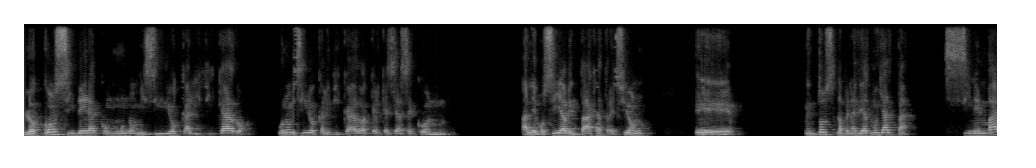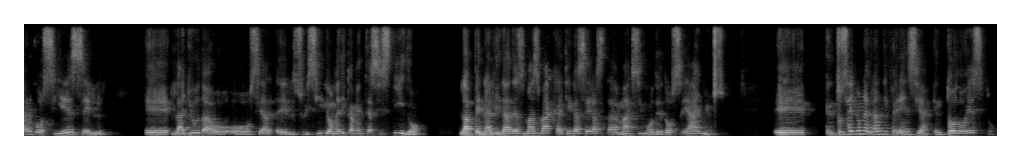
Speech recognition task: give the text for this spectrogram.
lo considera como un homicidio calificado. Un homicidio calificado, aquel que se hace con alevosía, ventaja, traición. Eh, entonces, la penalidad es muy alta. Sin embargo, si es el, eh, la ayuda o, el suicidio médicamente asistido, la penalidad es más baja, llega a ser hasta máximo de 12 años. Eh, entonces hay una gran diferencia en todo esto.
